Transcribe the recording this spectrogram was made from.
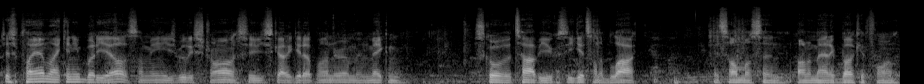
Just play him like anybody else. I mean, he's really strong, so you just got to get up under him and make him score over the top of you because he gets on the block. It's almost an automatic bucket for him.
